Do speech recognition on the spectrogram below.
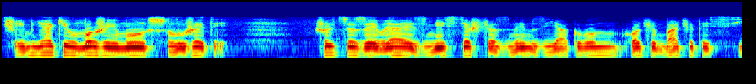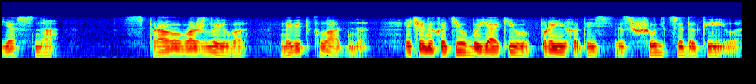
Чим Яків може йому служити? Шульце заявляє з місця, що з ним, з Яковом, хоче бачитись ясна. Справа важлива, невідкладна. І чи не хотів би Яків приїхатись з Шульце до Києва?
